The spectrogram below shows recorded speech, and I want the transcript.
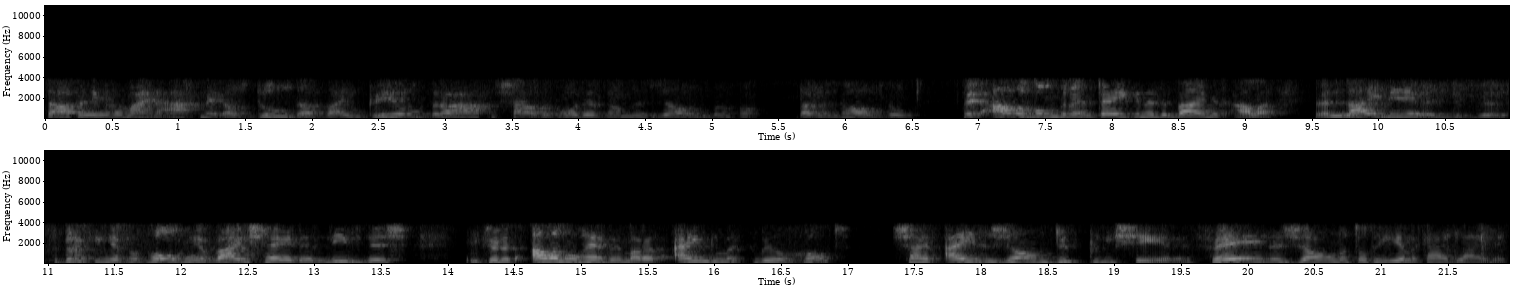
staat er in Romeinen 8 met als doel dat wij beelddragers zouden worden van de Zoon van God. Dat is het hoofddoel. Met alle wonderen en tekenen erbij, met alle lijden, verdrukkingen, vervolgingen, wijsheden, liefdes. Je kunt het allemaal hebben, maar uiteindelijk wil God zijn eigen zoon dupliceren. Vele zonen tot heerlijkheid leiden.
